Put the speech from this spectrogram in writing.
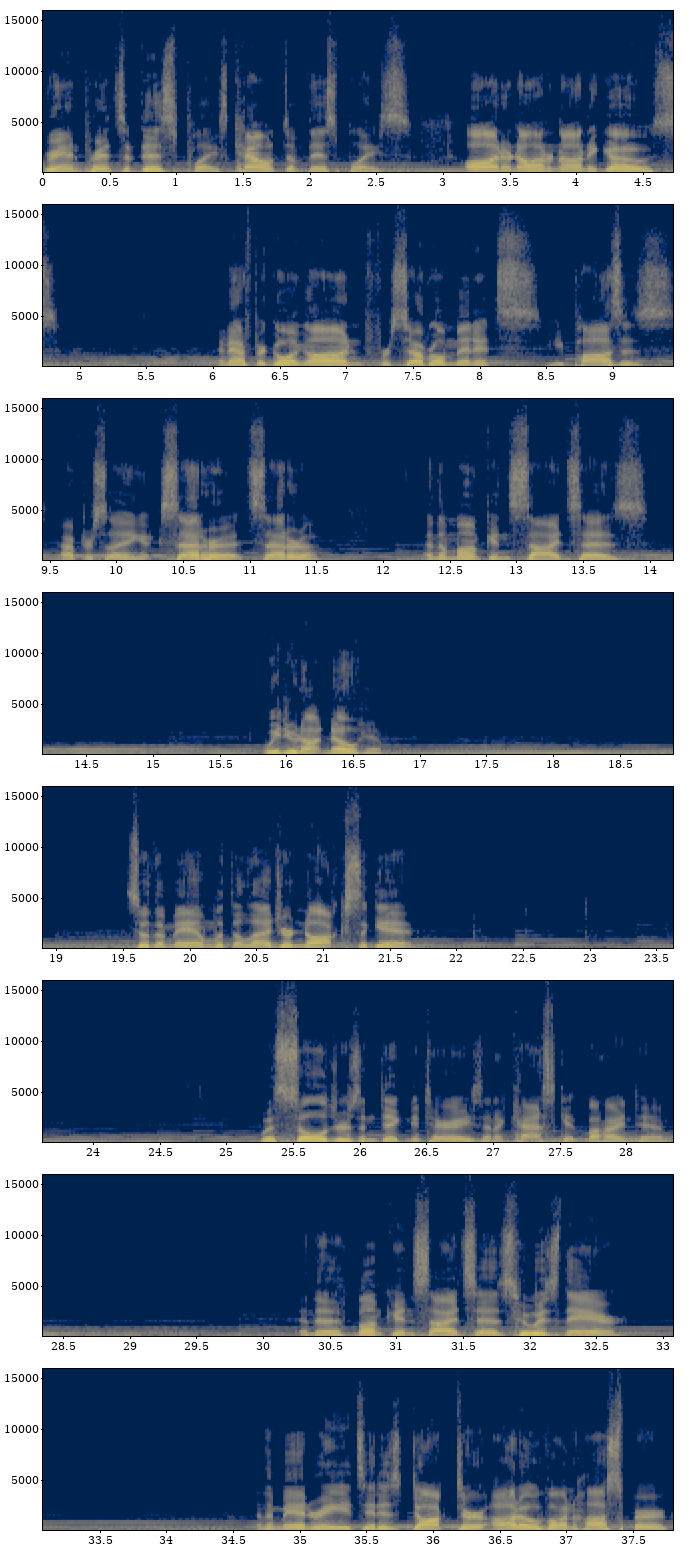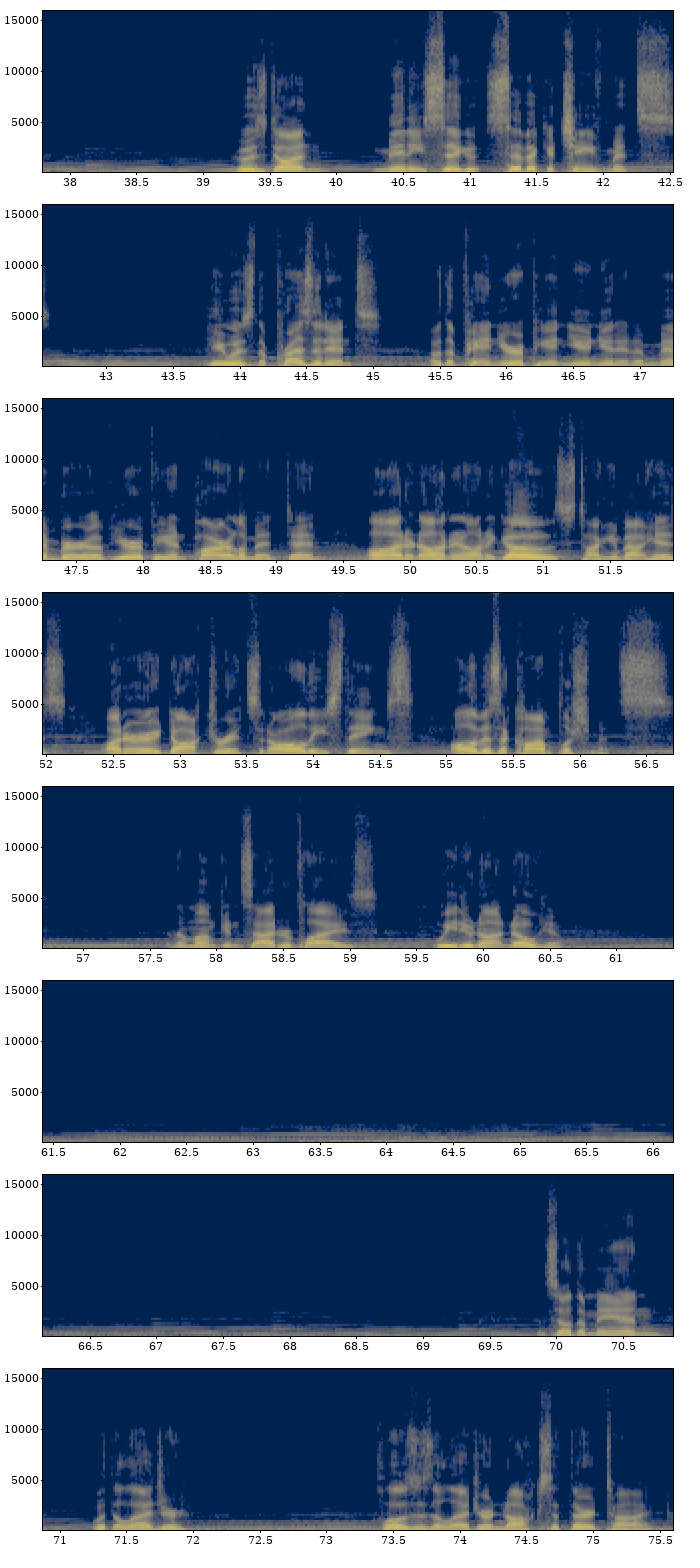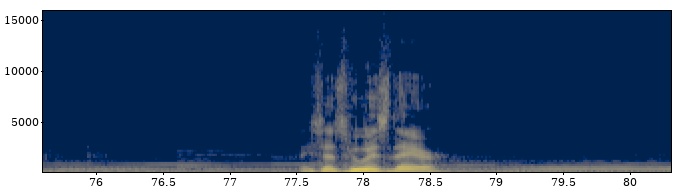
Grand Prince of this place, Count of this place. On and on and on he goes. And after going on for several minutes, he pauses after saying, etc., etc. And the monk inside says, We do not know him. So the man with the ledger knocks again. with soldiers and dignitaries and a casket behind him. And the monk inside says, Who is there? And the man reads, It is Dr. Otto von Habsburg, who has done many civic achievements. He was the president of the Pan European Union and a member of European Parliament, and on and on and on it goes, talking about his honorary doctorates and all these things all of his accomplishments. And the monk inside replies, We do not know him. And so the man with the ledger closes the ledger and knocks a third time. And he says, Who is there?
